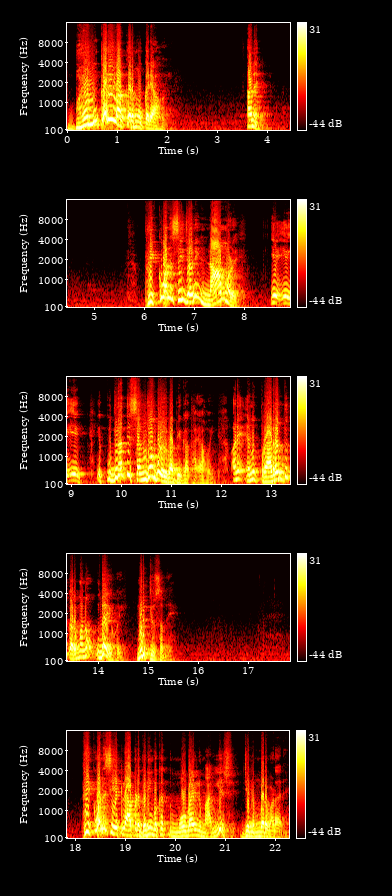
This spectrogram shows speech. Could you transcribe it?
ભયંકર એવા કર્મો કર્યા હોય. અને ફ્રીક્વન્સી જેની ના મળે, એ એ એ કુદરતી સંજોગો એવા ભેગા થયા હોય અને એનું પ્રારબ્ધ કર્મનો ઉદય હોય મૃત્યુ સમયે. ફ્રીક્વન્સી એટલે આપણે ઘણી વખત મોબાઈલ મારીએ છીએ જે નંબરવાળાને.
